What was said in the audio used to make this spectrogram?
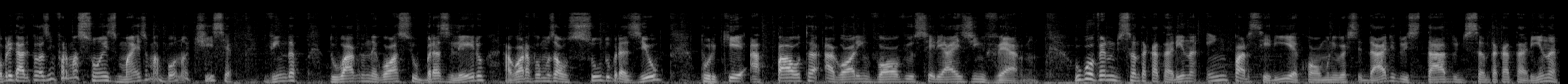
Obrigado pelas informações. Mais uma boa notícia vinda do agronegócio brasileiro. Agora vamos ao sul do Brasil, porque a pauta agora envolve os cereais de inverno. O governo de Santa Catarina, em parceria com a Universidade do Estado de Santa Catarina,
